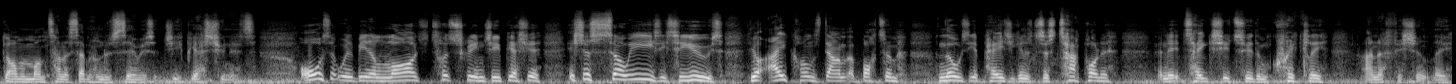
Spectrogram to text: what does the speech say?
Garmin Montana 700 series GPS unit. Also, with being a large touchscreen GPS unit, it's just so easy to use. Your icons down at the bottom and those are your page. You can just tap on it and it takes you to them quickly and efficiently.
